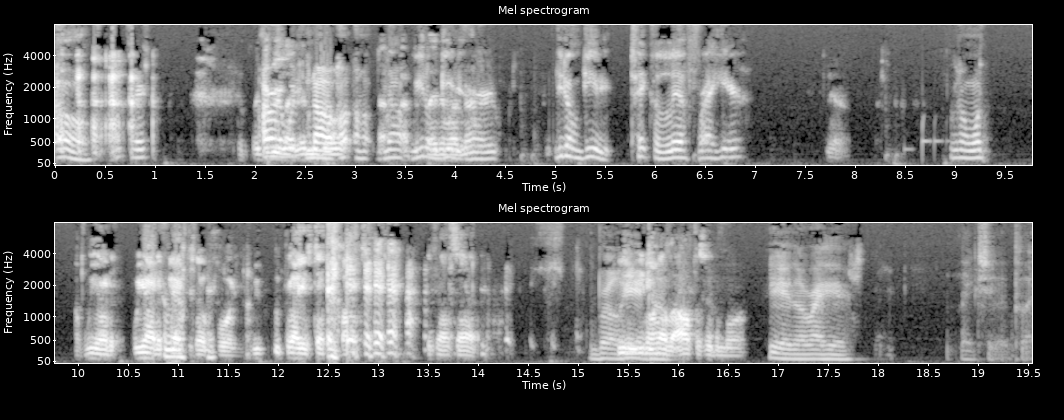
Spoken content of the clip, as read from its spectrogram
Oh, okay. All right, wait, like, no, uh, uh, no, say don't get it. Herb. You don't get it. Take a left right here. Yeah. We don't want. We ought to, we ought to Come pack it up for you. We, we play your stuff in boxes. It's outside. Bro, We, we you don't have an office anymore. Here you go, right here. Make sure it play.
